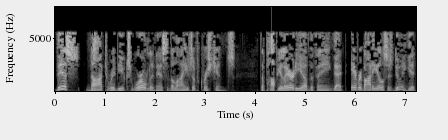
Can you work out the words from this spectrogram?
This knot rebukes worldliness in the lives of Christians. The popularity of the thing that everybody else is doing it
